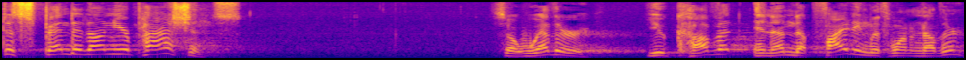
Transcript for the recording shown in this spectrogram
to spend it on your passions. So whether you covet and end up fighting with one another,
